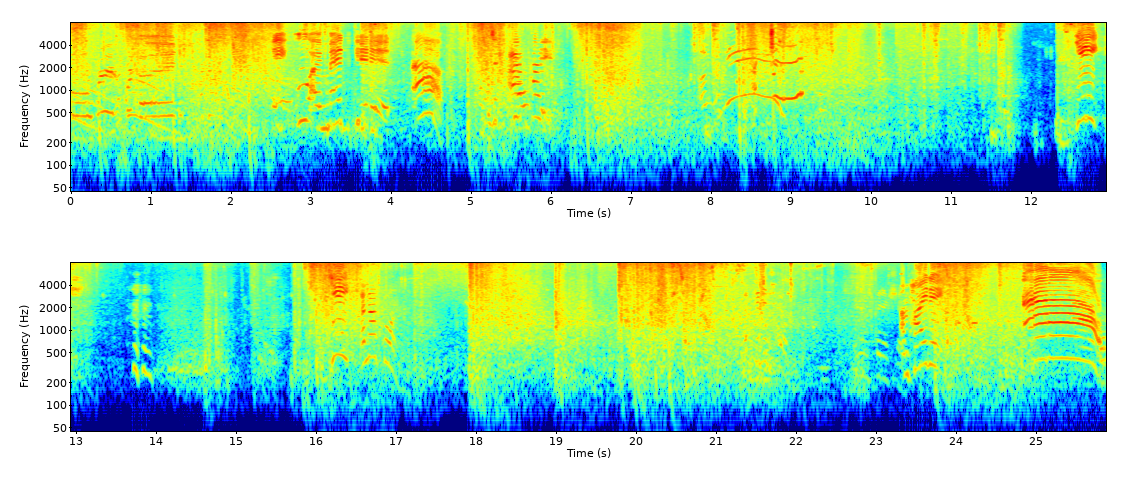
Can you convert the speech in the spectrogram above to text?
Oh, we're, we're good. Hey, ooh, I med it. Ah! There's a guy. I'm Yeet! Yeet! I'm not going. I finished him. I didn't finish him. I'm hiding. Ow!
